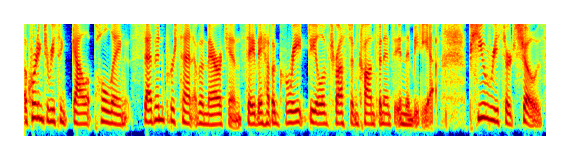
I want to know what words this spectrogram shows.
According to recent Gallup polling, 7% of Americans say they have a great deal of trust and confidence in the media. Pew Research shows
